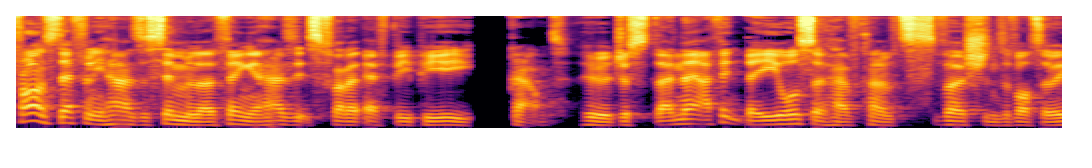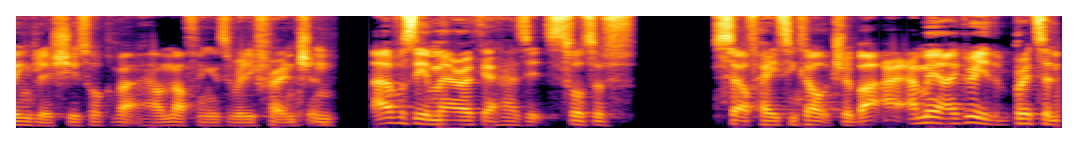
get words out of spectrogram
France definitely has a similar thing. It has its kind of FPPE crowd who are just, and they, I think they also have kind of versions of Otto English who talk about how nothing is really French. And obviously, America has its sort of self-hating culture. But I, I mean, I agree that Britain,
